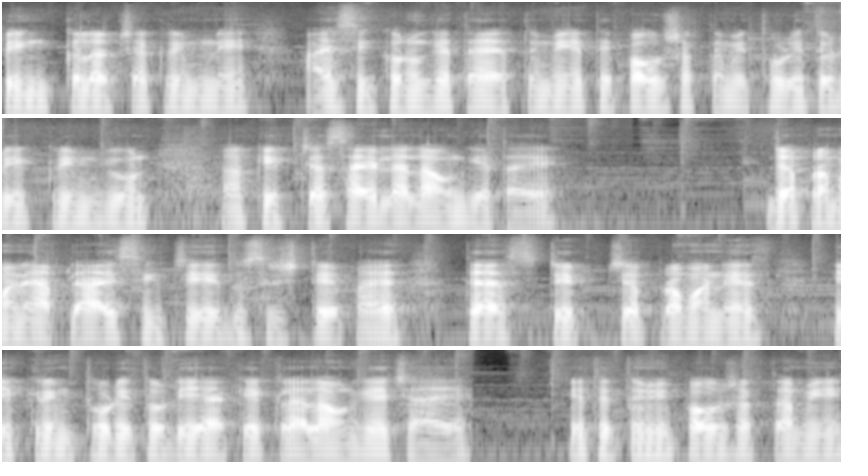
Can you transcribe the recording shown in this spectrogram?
पिंक कलरच्या क्रीमने आयसिंग करून घेत आहे. तुम्ही येथे पाहू शकता मी थोडी थोडी क्रीम घेऊन केकच्या साईडला लावून घेत आहे. ज्याप्रमाणे आपल्या आयसिंगची दुसरी स्टेप आहे त्या स्टेपच्या प्रमाणेच ही क्रीम थोडी थोडी या केकला लावून घ्यायची आहे. येथे तुम्ही पाहू शकता मी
